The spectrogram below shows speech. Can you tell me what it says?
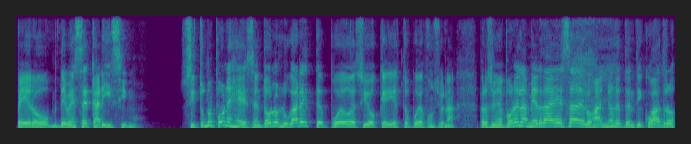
Pero deben ser carísimos. Si tú me pones ese en todos los lugares, te puedo decir, ok, esto puede funcionar. Pero si me pones la mierda esa de los años 74...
